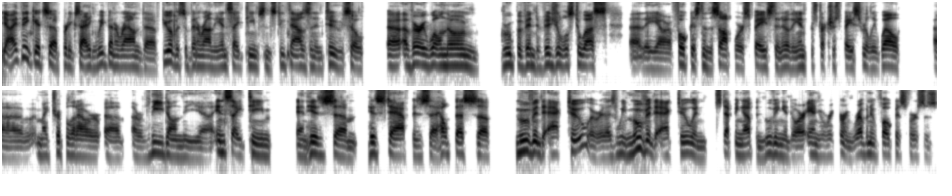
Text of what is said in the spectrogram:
Yeah, I think it's uh, pretty exciting. We've been around, a uh, few of us have been around the Insight team since 2002. So uh, a very well-known group of individuals to us. Uh, they are focused in the software space. They know the infrastructure space really well. Uh, Mike Triplett, our uh, our lead on the Insight team, and his um, his staff has helped us move into Act Two, or as we move into Act Two and stepping up and moving into our annual recurring revenue focus versus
